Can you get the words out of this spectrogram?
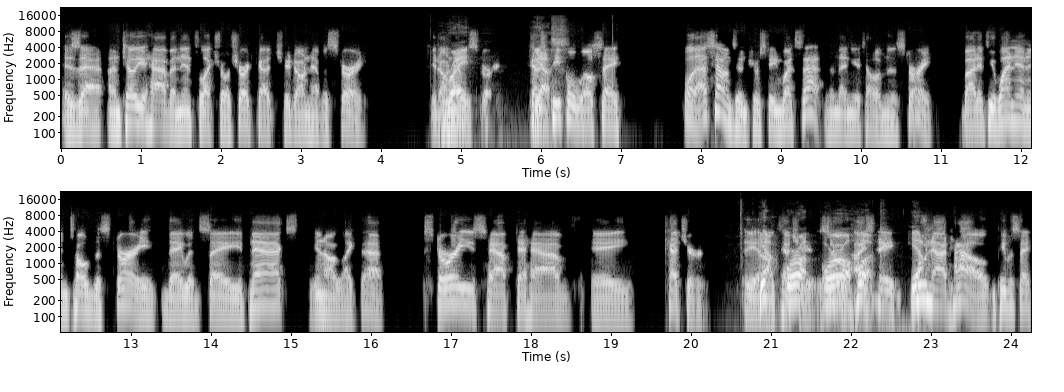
is that until you have an intellectual shortcut, you don't have a story. You don't right. have a story. Because yes. people will say, well, that sounds interesting. What's that? And then you tell them the story. But if you went in and told the story, they would say, next, you know, like that. Stories have to have a catcher. You know, yeah, catcher. Or a, or so a hook. I say, yeah. who, not how. And people say,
